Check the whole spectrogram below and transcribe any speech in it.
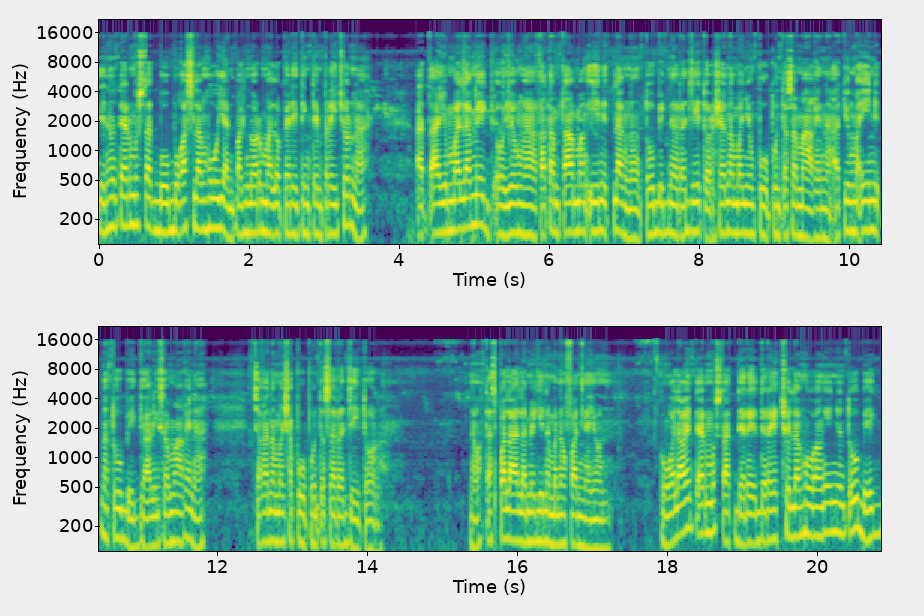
Yan yung thermostat, bubukas lang ho yan pag normal operating temperature na. At ah, yung malamig o yung ah, katamtamang init lang ng tubig ng radiator, siya naman yung pupunta sa makina. At yung mainit na tubig galing sa makina, tsaka naman siya pupunta sa radiator. No? Tapos palalamigin naman ng fan ngayon. Kung wala kayong thermostat, dire-diretso lang ho ang inyong tubig.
